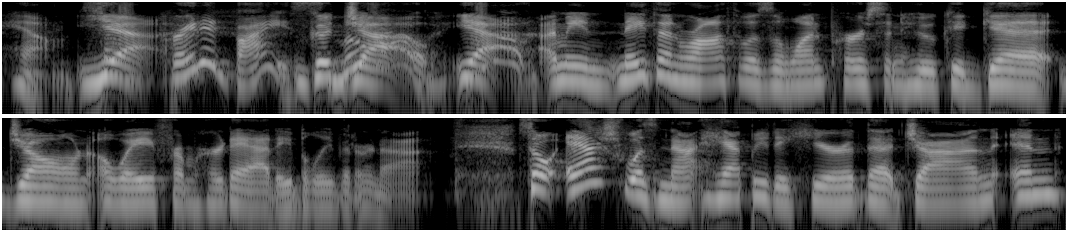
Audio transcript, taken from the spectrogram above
him. So yeah. Great advice. Good Move job. out. Yeah. Out. I mean, Nathan Roth was the one person who could get Joan away from her daddy, believe it or not. So Ash was not happy to hear that John and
